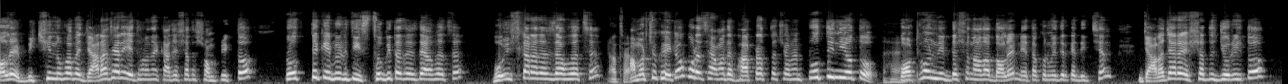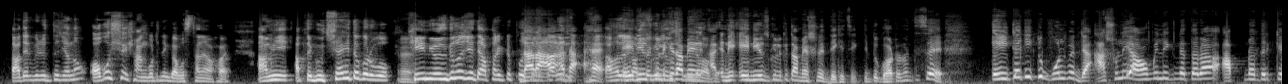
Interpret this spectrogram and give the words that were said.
দলের বিচ্ছিন্নভাবে যারা যারা এই ধরনের কাজের সাথে সম্পৃক্ত প্রত্যেকের বিরুদ্ধে স্থগিতাদেশ দেওয়া হয়েছে। বহিষ্কারাদেশ দেওয়া হয়েছে। আচ্ছা। আমার চোখে এটাও পড়েছে আমাদের ভারপ্রাপ্ত চেয়ারম্যান প্রতিনিয়ত হ্যাঁ। কঠোর নির্দেশনা আমার দলের নেতাকর্মীদেরকে দিচ্ছেন। যারা যারা এর সাথে জড়িত তাদের বিরুদ্ধে যেন অবশ্যই সাংগঠনিক ব্যবস্থা নেওয়া হয়। আমি আপনাকে উৎসাহিত করব সেই নিউজগুলো যদি আপনার একটু আচ্ছা, হ্যাঁ তাহলে এই নিউজগুলি কিন্তু আমি এই নিউজগুলি কিন্তু আমি আসলে দেখেছি। কিন্তু ঘটনা হচ্ছে এইটা কি একটু বলবেন যে আসলে আওয়ামী লীগ নেতারা আপনাদেরকে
